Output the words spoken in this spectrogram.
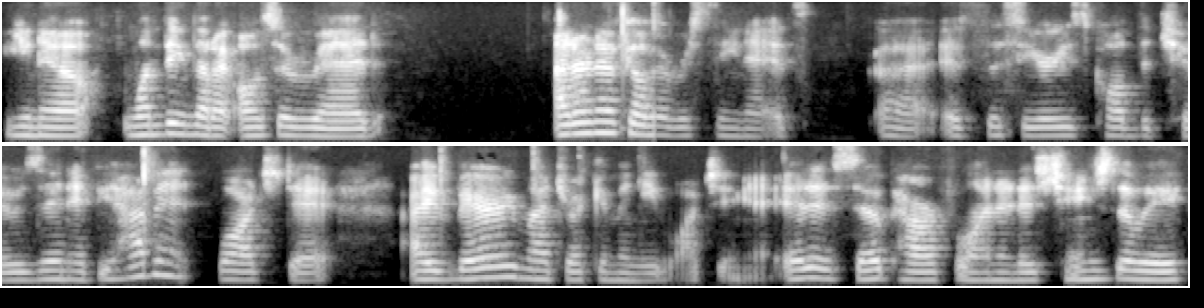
you know, one thing that I also read, I don't know if y'all have ever seen it. It's uh, it's the series called The Chosen. If you haven't watched it, I very much recommend you watching it. It is so powerful and it has changed the way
